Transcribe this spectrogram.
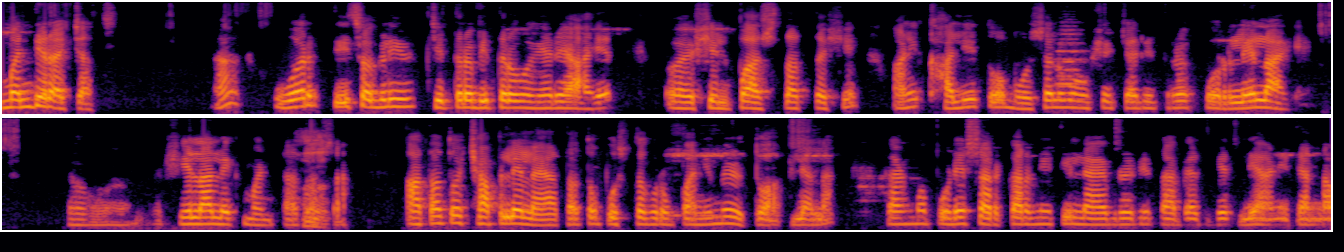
मंदिराच्याच. हा? वर ती सगळी चित्रबित्र वगैरे आहेत. शिल्प असतात तशी आणि खाली तो भोसल वंशचरित्र कोरलेला आहे. शिलालेख म्हणतात. असा. आता तो छापलेला आहे. आता तो पुस्तक रूपाने मिळतो आपल्याला. कारण मग पुढे सरकारने ती लायब्ररी ताब्यात घेतली आणि त्यांना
